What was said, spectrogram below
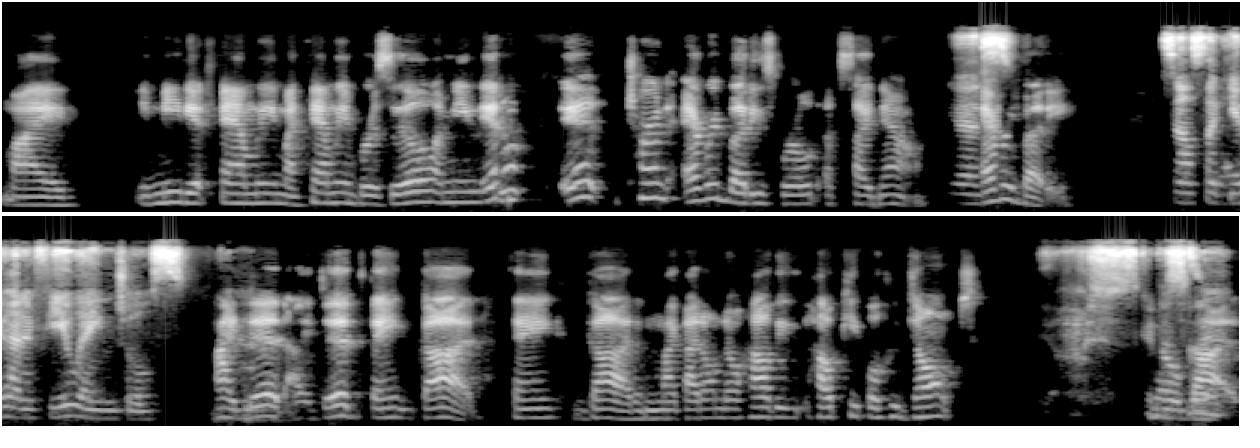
my immediate family, my family in Brazil, I mean, it mm-hmm. it turned everybody's world upside down. Yes. Everybody. Sounds like you had a few angels. I did, I did. Thank God, thank God. And like, I don't know how the how people who don't I was just gonna know say, God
